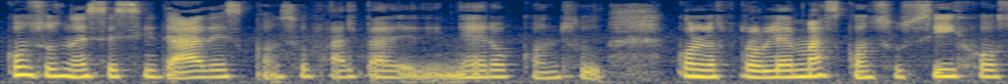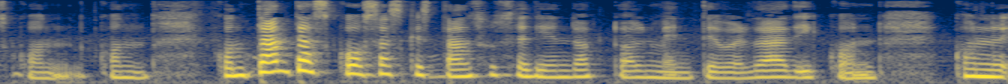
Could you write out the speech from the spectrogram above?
con sus necesidades, con su falta de dinero, con su, con los problemas con sus hijos, con, con, con tantas cosas que están sucediendo actualmente, ¿verdad? Y con, con,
